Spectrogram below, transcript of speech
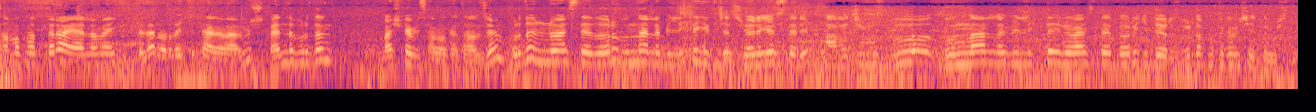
Samokatları ayarlamaya gittiler. Orada iki tane varmış. Ben de buradan başka bir samokat alacağım. Buradan üniversiteye doğru bunlarla birlikte gideceğiz. Şöyle göstereyim. Aracımız bu. Bunlarla birlikte üniversiteye doğru gidiyoruz. Burada fotokopi çektirmiştik.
